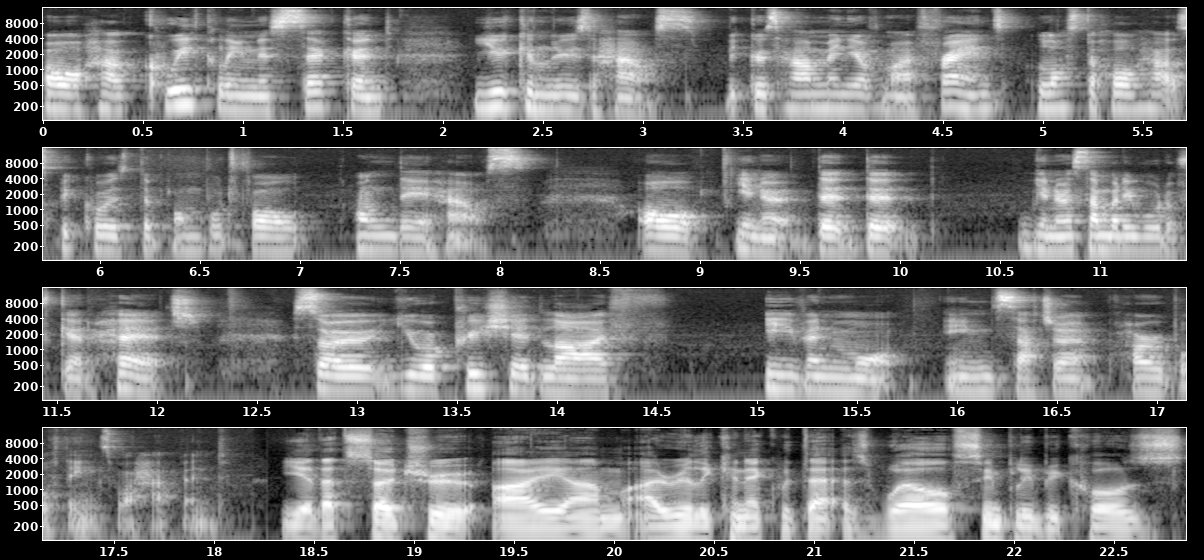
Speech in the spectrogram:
or how quickly in a second you can lose a house. Because how many of my friends lost the whole house because the bomb would fall on their house, or you know the the you know somebody would have get hurt. So you appreciate life even more in such a horrible things what happened. Yeah, that's so true. I um I really connect with that as well, simply because,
